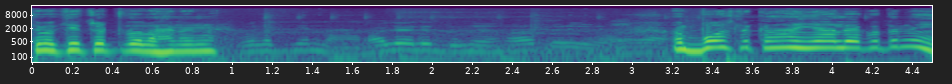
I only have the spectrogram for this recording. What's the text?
तिम्रो केही चोट त लागेन नि। बसले कहाँ यहाँ ल्याएको त नि?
